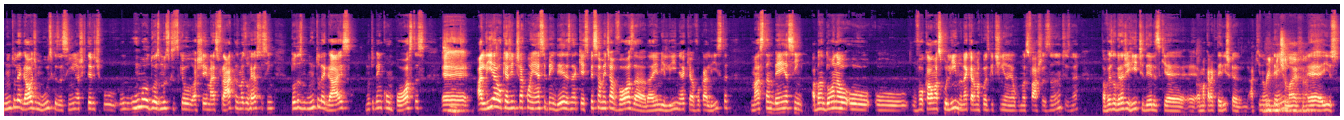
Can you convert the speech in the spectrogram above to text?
muito legal de músicas, assim, acho que teve, tipo, uma ou duas músicas que eu achei mais fracas, mas o resto, assim, todas muito legais, muito bem compostas, é, ali é o que a gente já conhece bem deles, né, que é especialmente a voz da, da Emily, né, que é a vocalista, mas também, assim, abandona o, o, o vocal masculino, né, que era uma coisa que tinha em algumas faixas antes, né, talvez no grande hit deles, que é, é uma característica, aqui não Bring tem. Me to life, né? É, isso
